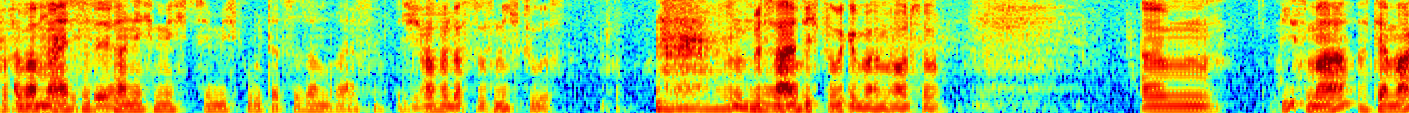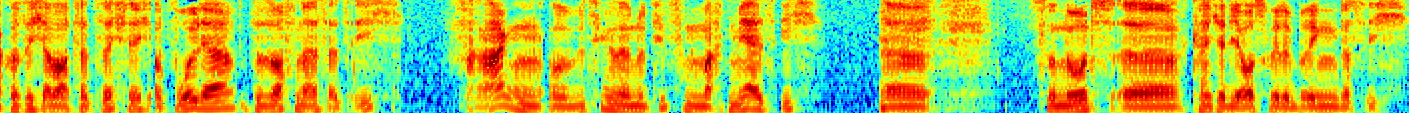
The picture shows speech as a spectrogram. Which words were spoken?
Hoffe, Aber meistens kann ich mich ziemlich gut da zusammenreißen. Ich hoffe, dass du es nicht tust. Bitte Ja. halt dich zurück in meinem Auto. Ähm, diesmal hat der Marco sich aber auch tatsächlich, obwohl der besoffener ist als ich, Fragen beziehungsweise Notizen gemacht, mehr als ich. Äh, zur Not äh, kann ich ja die Ausrede bringen, dass ich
